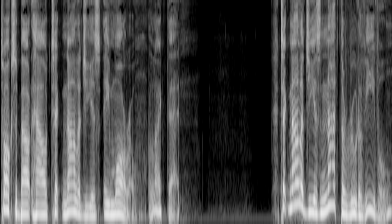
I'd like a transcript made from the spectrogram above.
talks about how technology is amoral. I like that. Technology is not the root of evil,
